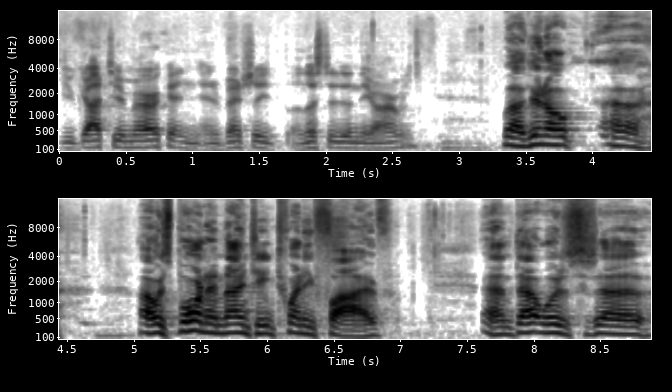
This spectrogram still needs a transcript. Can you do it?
you got to America and, and eventually enlisted in the Army? Well, you know, uh, I was born in 1925, and that was uh,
